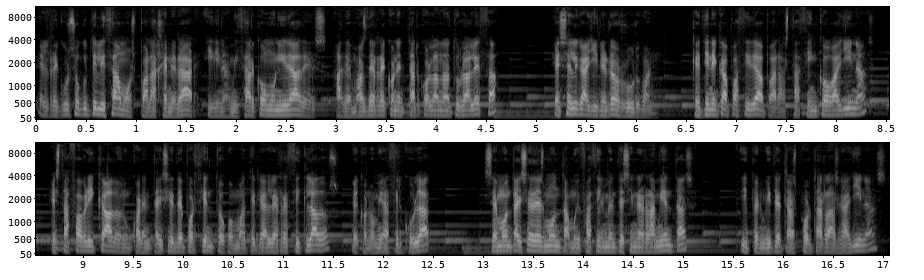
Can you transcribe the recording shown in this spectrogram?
El recurso que utilizamos para generar y dinamizar comunidades, además de reconectar con la naturaleza, es el gallinero Rurban, que tiene capacidad para hasta 5 gallinas, está fabricado en un 47% con materiales reciclados, economía circular, se monta y se desmonta muy fácilmente sin herramientas y permite transportar las gallinas,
